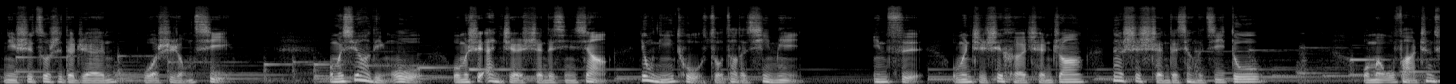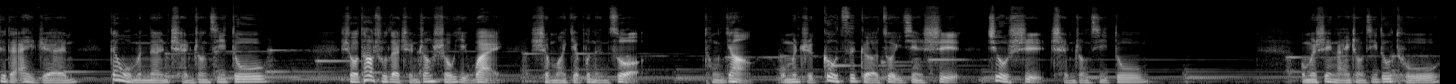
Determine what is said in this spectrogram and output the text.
你是做事的人，我是容器。”我们需要领悟，我们是按着神的形象，用泥土所造的器皿。因此，我们只适合盛装那是神的像的基督。我们无法正确的爱人，但我们能盛装基督。手套除了盛装手以外，什么也不能做。同样，我们只够资格做一件事，就是盛装基督。我们是哪一种基督徒？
